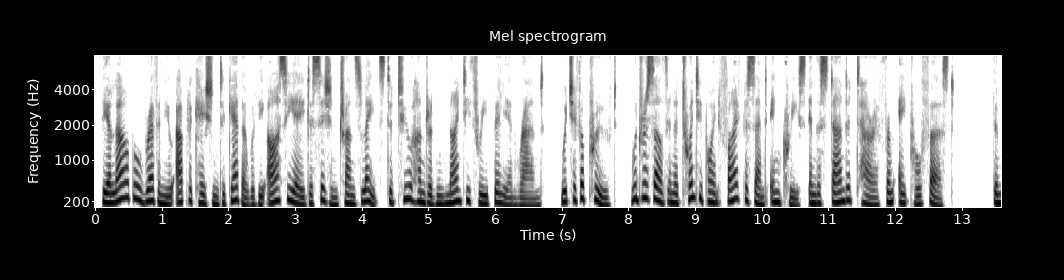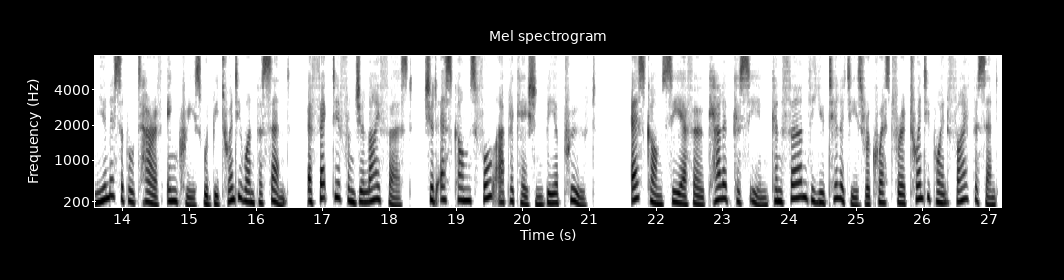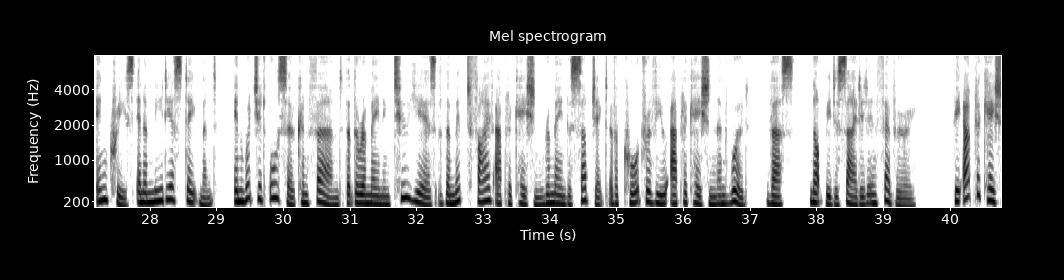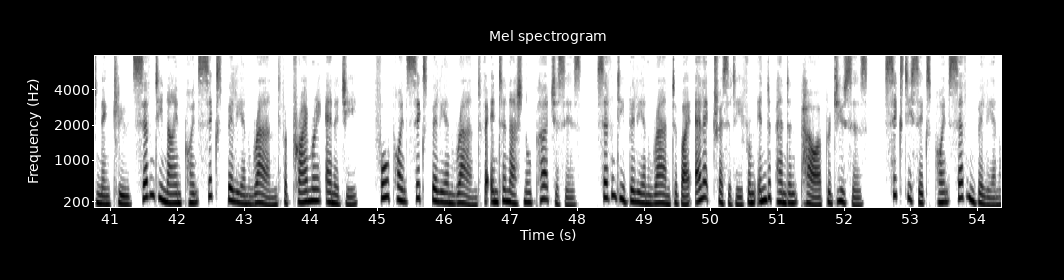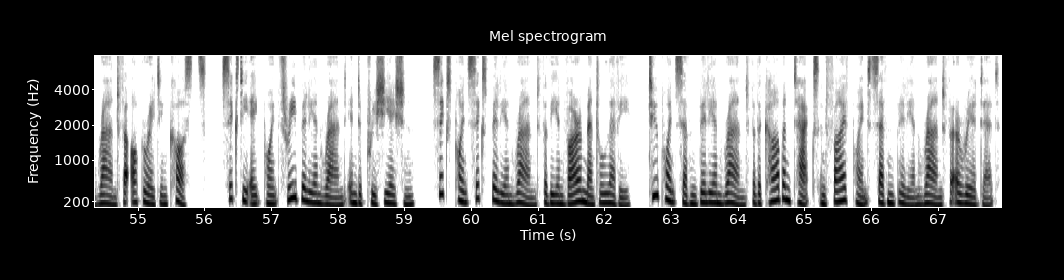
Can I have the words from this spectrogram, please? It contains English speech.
The allowable revenue application together with the RCA decision translates to 293 billion rand, which if approved, would result in a 20.5% increase in the standard tariff from April 1. The municipal tariff increase would be 21%, effective from July 1, should Eskom's full application be approved. Eskom CFO Calib Cassim confirmed the utilities' request for a 20.5% increase in a media statement, in which it also confirmed that the remaining two years of the MYPD 5 application remained the subject of a court review application and would, thus, not be decided in February. The application includes 79.6 billion rand for primary energy, 4.6 billion rand for international purchases, 70 billion rand to buy electricity from independent power producers, 66.7 billion rand for operating costs, 68.3 billion rand in depreciation, 6.6 billion rand for the environmental levy, 2.7 billion rand for the carbon tax and 5.7 billion rand for arrear debt.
